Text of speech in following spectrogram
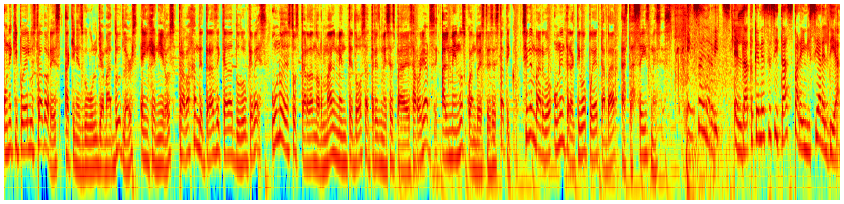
Un equipo de ilustradores, a quienes Google llama doodlers, e ingenieros trabajan detrás de cada doodle que ves. Uno de estos tarda normalmente 2 a 3 meses para desarrollarse, al menos cuando este es estático. Sin embargo, uno interactivo puede tardar hasta 6 meses. Insider Bits, el dato que necesitas para iniciar el día.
